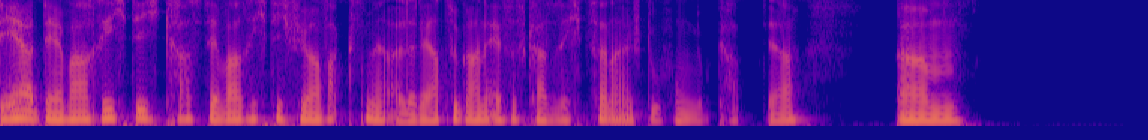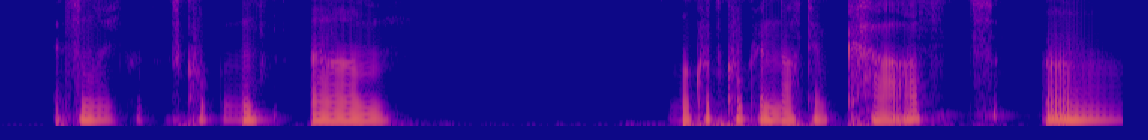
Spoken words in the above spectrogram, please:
Der, der war richtig krass, der war richtig für Erwachsene, Alter. Der hat sogar eine FSK 16 Einstufung gehabt, ja. Ähm, jetzt muss ich kurz was gucken. Ähm, mal kurz gucken nach dem Cast. Ähm,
